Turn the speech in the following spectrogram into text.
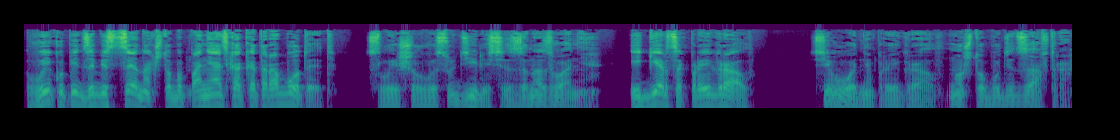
Выкупить за бесценок, чтобы понять, как это работает. Слышал, вы судились из-за названия. И герцог проиграл. Сегодня проиграл, но что будет завтра?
